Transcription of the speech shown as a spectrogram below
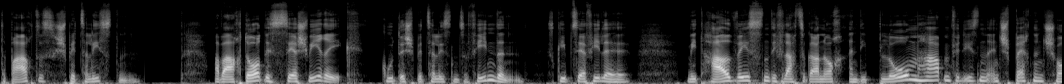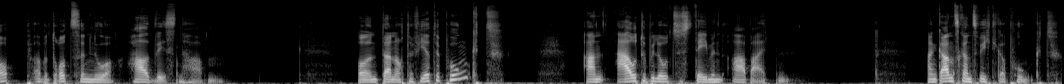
Da braucht es Spezialisten. Aber auch dort ist es sehr schwierig, gute Spezialisten zu finden. Es gibt sehr viele mit Halbwissen, die vielleicht sogar noch ein Diplom haben für diesen entsprechenden Job, aber trotzdem nur Halbwissen haben. Und dann noch der vierte Punkt, an Autopilotsystemen arbeiten. Ein ganz, ganz wichtiger Punkt.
